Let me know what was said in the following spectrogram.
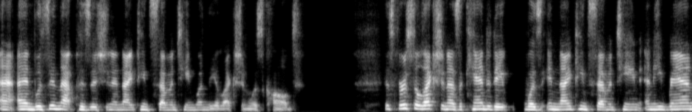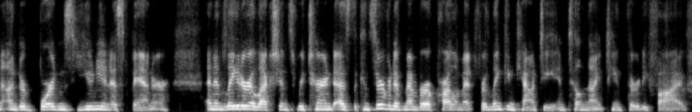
and was in that position in 1917 when the election was called. His first election as a candidate was in 1917, and he ran under Borden's Unionist banner, and in later elections returned as the Conservative Member of Parliament for Lincoln County until 1935.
